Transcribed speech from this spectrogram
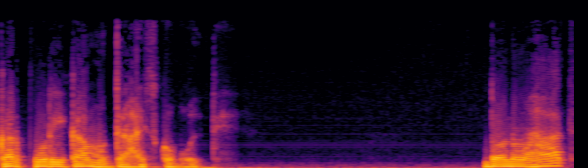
कर्पूरी का मुद्रा इसको बोलते दोनों हाथ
